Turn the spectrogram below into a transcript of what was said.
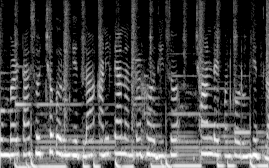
उंबरटा स्वच्छ करून घेतला आणि त्यानंतर हळदीचं छान लेपन करून घेतलं.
